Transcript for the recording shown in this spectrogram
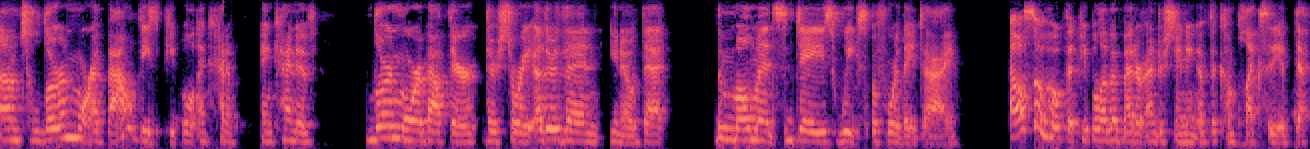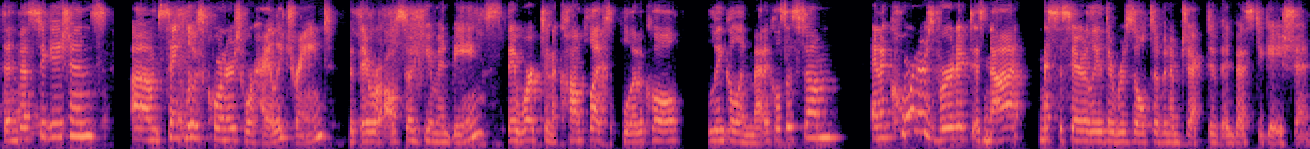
um, to learn more about these people and kind of and kind of learn more about their their story, other than you know that the moments, days, weeks before they died. I also hope that people have a better understanding of the complexity of death investigations um, St. Louis coroners were highly trained, but they were also human beings. They worked in a complex political, legal, and medical system. And a coroner's verdict is not necessarily the result of an objective investigation.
